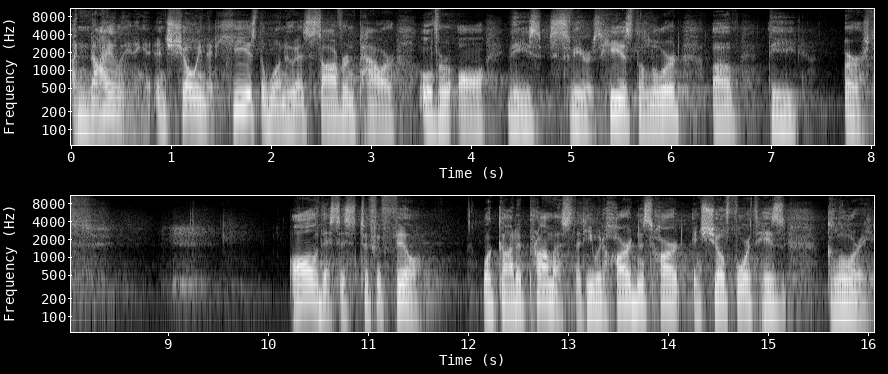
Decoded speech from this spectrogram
annihilating it and showing that he is the one who has sovereign power over all these spheres. He is the Lord of the earth. All of this is to fulfill what God had promised that he would harden his heart and show forth his glory.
